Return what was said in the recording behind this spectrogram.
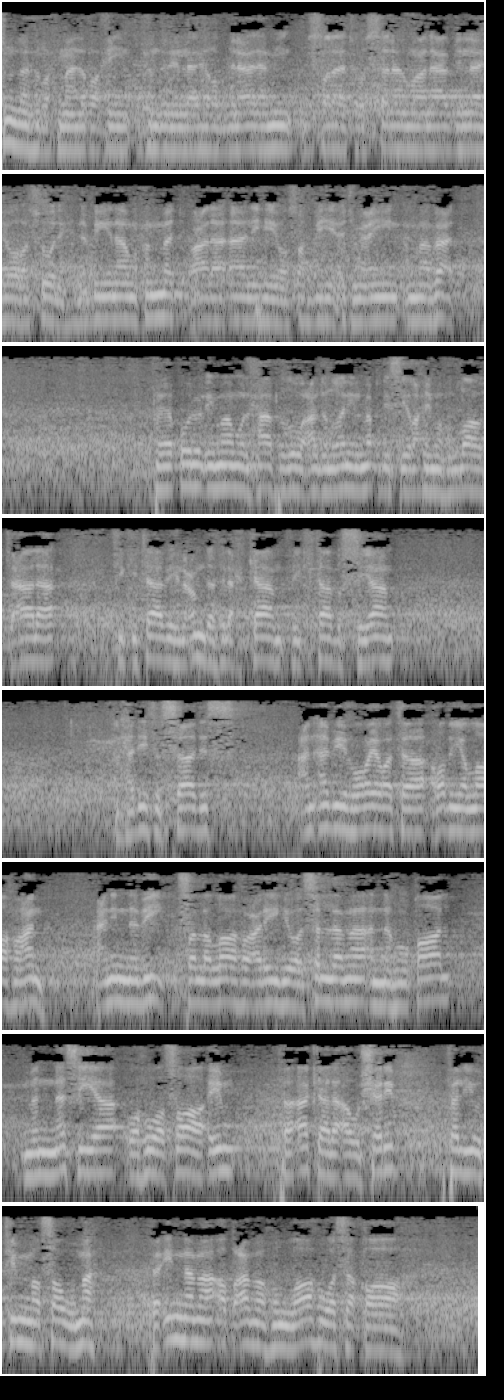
بسم الله الرحمن الرحيم. الحمد لله رب العالمين. والصلاة والسلام على عبد الله ورسوله نبينا محمد وعلى آله وصحبه أجمعين. أما بعد فيقول الإمام الحافظ عبد الغني المقدسي رحمه الله تعالى في كتابه العمدة في الأحكام في كتاب الصيام الحديث السادس عن أبي هريرة رضي الله عنه عن النبي صلى الله عليه وسلم أنه قال من نسي وهو صائم فأكل أو شرب فليتم صومه فإنما أطعمه الله وسقاه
